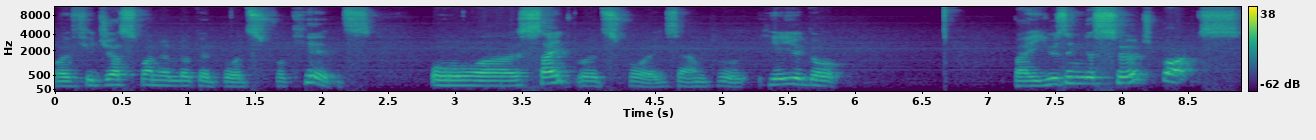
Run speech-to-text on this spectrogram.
Or if you just want to look at boards for kids, or sight words for example, here you go. By using the search box,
